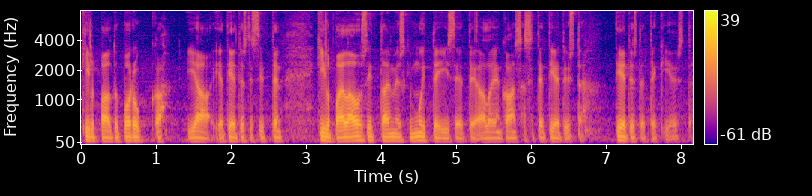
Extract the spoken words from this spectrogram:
kilpailtu porukka ja, ja tietysti sitten kilpailla osittain myöskin muiden ICT-alojen kanssa sitten tietyistä, tietyistä tekijöistä.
